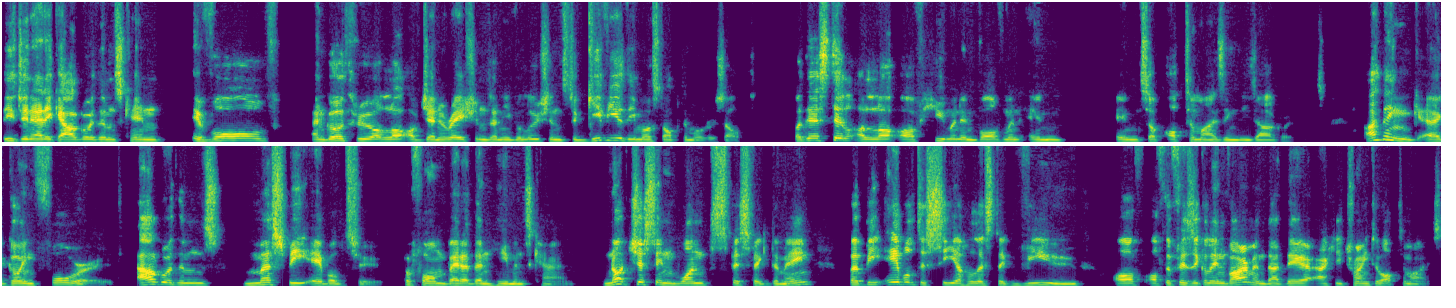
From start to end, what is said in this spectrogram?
These genetic algorithms can evolve and go through a lot of generations and evolutions to give you the most optimal result. But there's still a lot of human involvement in in sort of optimizing these algorithms. I think uh, going forward, algorithms must be able to perform better than humans can not just in one specific domain, but be able to see a holistic view of, of the physical environment that they're actually trying to optimize.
